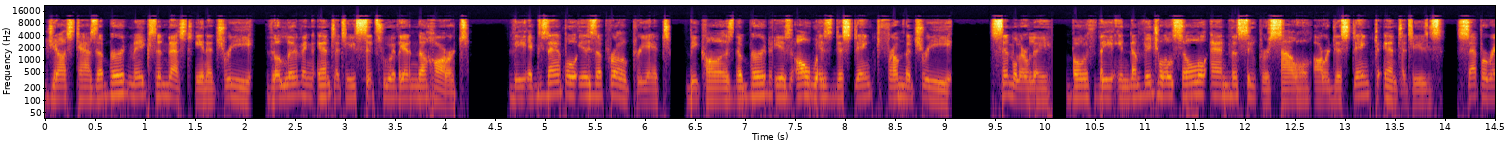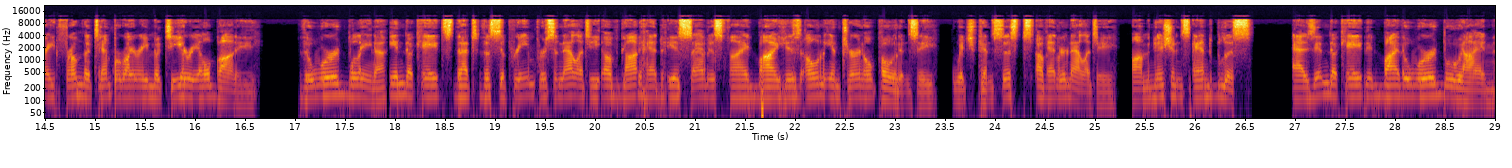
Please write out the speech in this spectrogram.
Just as a bird makes a nest in a tree, the living entity sits within the heart. The example is appropriate, because the bird is always distinct from the tree, Similarly, both the individual soul and the supersoul are distinct entities, separate from the temporary material body. The word Balina indicates that the Supreme Personality of Godhead is satisfied by his own internal potency, which consists of eternality, omniscience, and bliss. As indicated by the word Buin,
